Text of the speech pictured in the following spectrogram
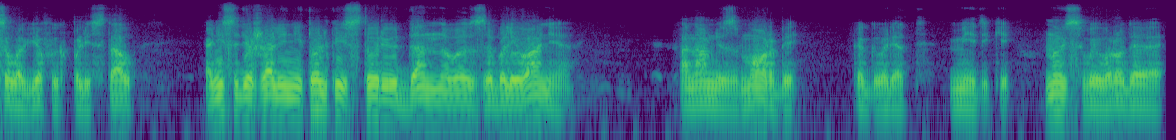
Соловьев их полистал. Они содержали не только историю данного заболевания, анамнез морби, как говорят медики, но и своего рода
